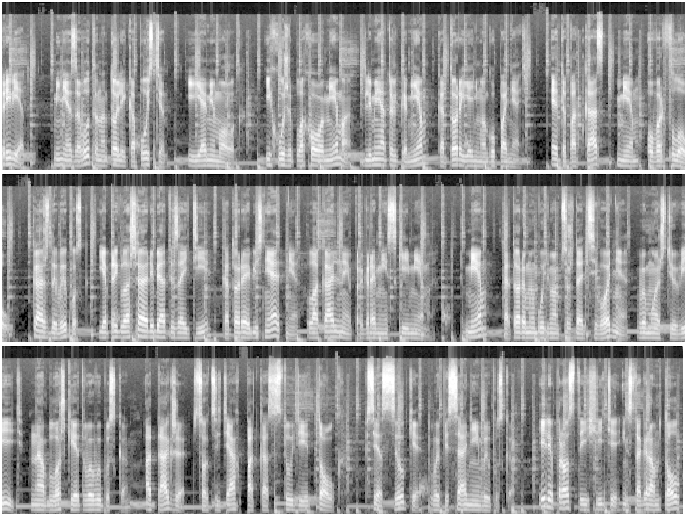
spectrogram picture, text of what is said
Привет, меня зовут Анатолий Капустин, и я мемолог. И хуже плохого мема для меня только мем, который я не могу понять. Это подкаст «Мем Overflow». Каждый выпуск я приглашаю ребят из IT, которые объясняют мне локальные программистские мемы. Мем, который мы будем обсуждать сегодня, вы можете увидеть на обложке этого выпуска, а также в соцсетях подкаст-студии Толк. Все ссылки в описании выпуска. Или просто ищите Instagram Толк,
